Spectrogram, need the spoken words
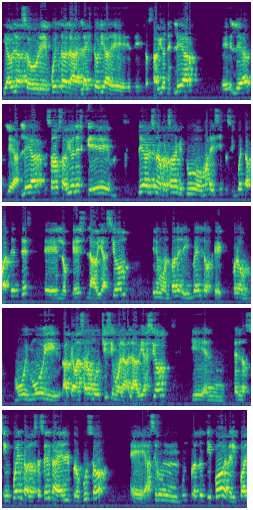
Y habla sobre, cuenta la, la historia de, los aviones Lear, eh, Lear, Lear, Lear, son los aviones que, Lear es una persona que tuvo más de 150 patentes eh, en lo que es la aviación, tiene montones de inventos que fueron muy, muy, que avanzaron muchísimo la, la aviación. Y en, en los 50 o los 60 él propuso eh, hacer un, un prototipo en el cual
